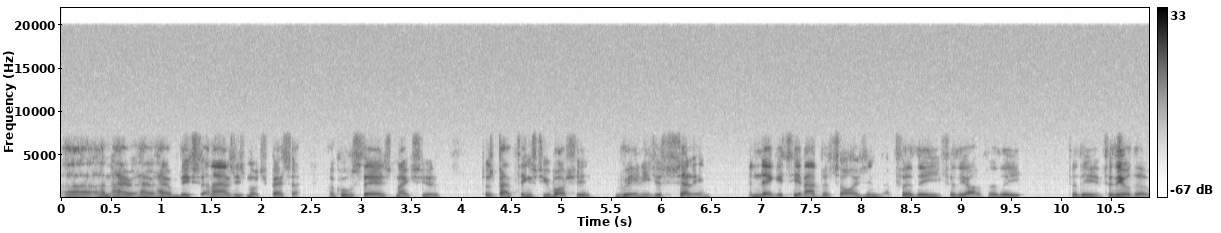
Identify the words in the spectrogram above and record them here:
uh, and how, how, how this and ours is much better. Of course, theirs makes you does bad things to your washing. Really, just selling negative advertising for the for the for the for the for the other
